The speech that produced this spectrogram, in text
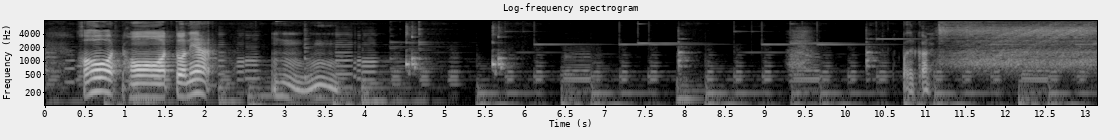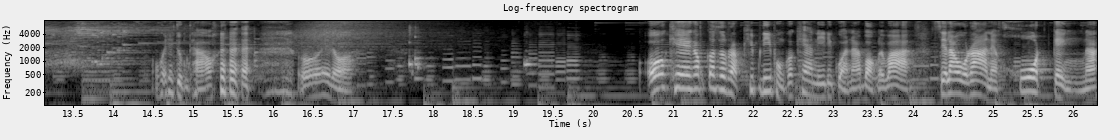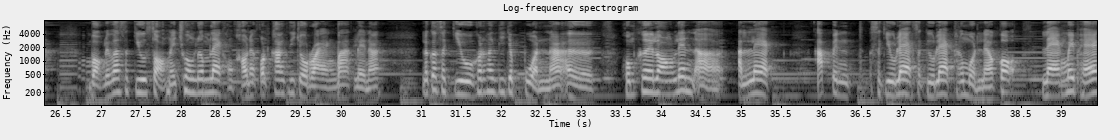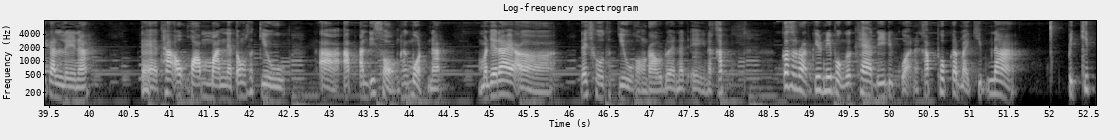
โคตรโหดตัวเนี้ยอือหือเปิดก่อน โอ้ยได้ถุงเท้า โอ้ยดอโอเคครับก็สำหรับคลิปนี้ผมก็แค่นี้ดีกว่านะ บอกเลยว่าเซราโอร่าเนี่ยโคตรเก่งนะ บอกเลยว่าสกิล2ในช่วงเริ่มแรกของเขาเนี่ยค่อนข้างที่จะแรงมากเลยนะ แล้วก็สกิลค่อนข้างที่จะป่วนนะเออผมเคยลองเล่นเอ่ออันแรกอัพเป็นสกิลแรกสกิลแรกทั้งหมดแล้วก็แรงไม่แพ้กันเลยนะ แต่ถ้าเอาความมันเนี่ยต้องสกิลอ่าอัพอันที่ 2 ทั้งหมดนะ มันจะได้เอ่อได้โชว์สกิลของเราด้วยนั่นเองนะครับ ก็สำหรับคลิปนี้ผมก็แค่นี้ดีกว่านะครับ พบกันใหม่คลิปหน้า ปิดคลิป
